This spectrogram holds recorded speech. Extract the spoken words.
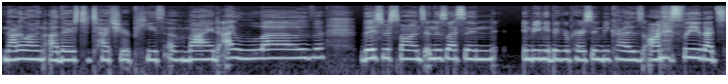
not allowing others to touch your peace of mind. I love this response and this lesson in being a bigger person because honestly, that's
